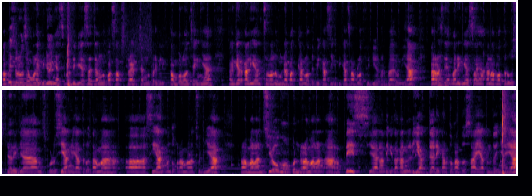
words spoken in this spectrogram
Tapi sebelum saya mulai videonya seperti biasa jangan lupa subscribe, jangan lupa klik tombol loncengnya agar kalian selalu mendapatkan notifikasi ketika saya upload video terbaru ya. Karena setiap harinya saya akan upload terus dari jam 10 siang ya, terutama uh, siang untuk ramalan zodiak ramalan show maupun ramalan artis. Ya nanti kita akan lihat dari kartu-kartu saya tentunya ya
